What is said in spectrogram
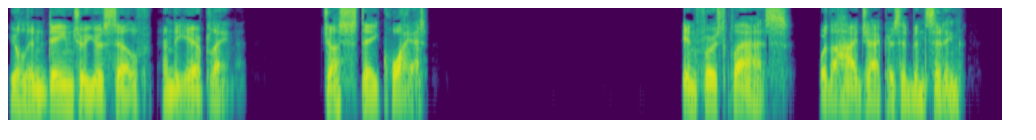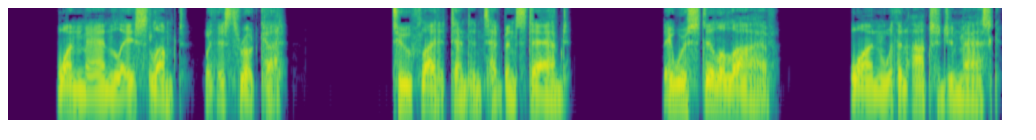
you'll endanger yourself and the airplane. Just stay quiet." In first class, where the hijackers had been sitting, one man lay slumped with his throat cut. Two flight attendants had been stabbed. They were still alive, one with an oxygen mask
